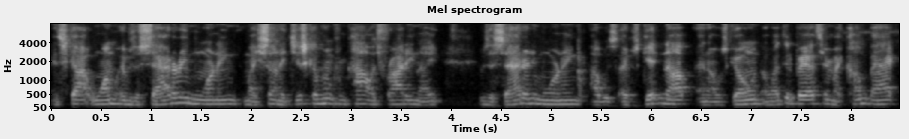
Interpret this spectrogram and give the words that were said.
And Scott, one it was a Saturday morning. My son had just come home from college Friday night. It was a Saturday morning. I was I was getting up and I was going. I went to the bathroom. I come back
